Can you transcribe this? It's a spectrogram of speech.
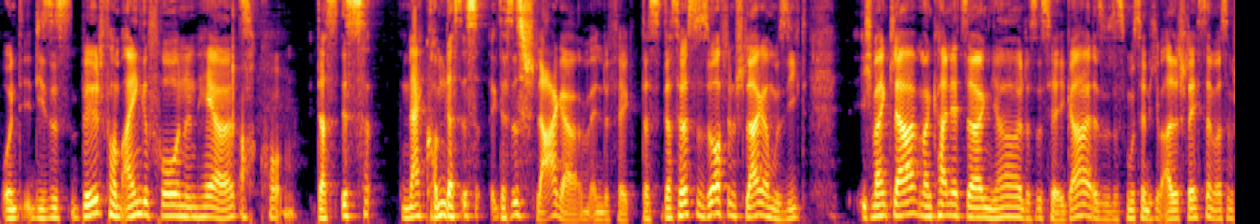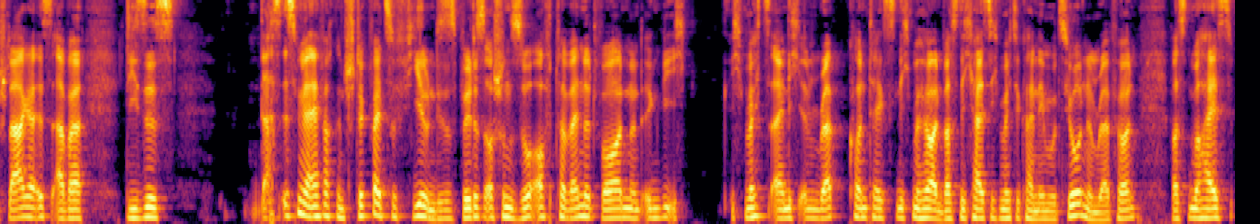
Und dieses Bild vom eingefrorenen Herz. Ach komm. Das ist, na komm, das ist, das ist Schlager im Endeffekt. Das, das hörst du so oft im Schlagermusik. Ich meine, klar, man kann jetzt sagen, ja, das ist ja egal, also das muss ja nicht alles schlecht sein, was im Schlager ist, aber dieses, das ist mir einfach ein Stück weit zu viel und dieses Bild ist auch schon so oft verwendet worden und irgendwie, ich ich möchte es eigentlich im Rap-Kontext nicht mehr hören, was nicht heißt, ich möchte keine Emotionen im Rap hören, was nur heißt,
